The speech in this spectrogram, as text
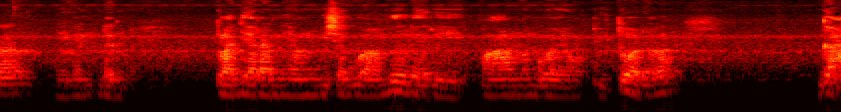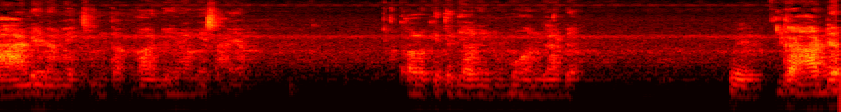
Hmm. ya kan? dan pelajaran yang bisa gue ambil dari pengalaman gue yang waktu itu adalah gak ada yang namanya cinta gak ada yang namanya sayang kalau kita jalin hubungan gak ada. Iya. gak ada.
